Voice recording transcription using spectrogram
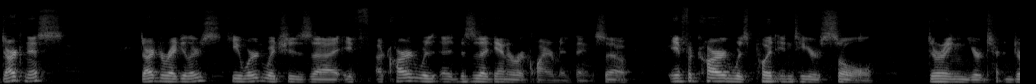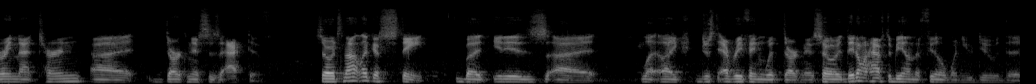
darkness, dark irregulars keyword, which is uh, if a card was. Uh, this is again a requirement thing. So if a card was put into your soul during your during that turn, uh, darkness is active. So it's not like a state, but it is uh, like just everything with darkness. So they don't have to be on the field when you do the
